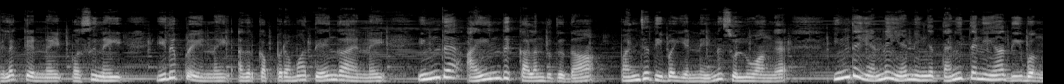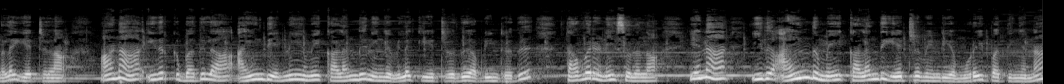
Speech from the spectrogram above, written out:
விளக்கெண்ணெய் பசுநெய் இழுப்ப எண்ணெய் அதற்கப்புறமா தேங்காய் எண்ணெய் இந்த ஐந்து கலந்தது தான் பஞ்சதீப எண்ணெய்னு சொல்லுவாங்க. இந்த எண்ணெயை நீங்க தனித்தனியா தீபங்களை ஏற்றலாம். ஆனா இதற்கு பதிலா ஐந்து எண்ணெயுமே கலந்து நீங்க விளக்கு ஏற்றுறது அப்படின்றது தவறுனே சொல்லலாம். ஏன்னா இது ஐந்துமே கலந்து ஏற்ற வேண்டிய முறை பார்த்தீங்கன்னா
